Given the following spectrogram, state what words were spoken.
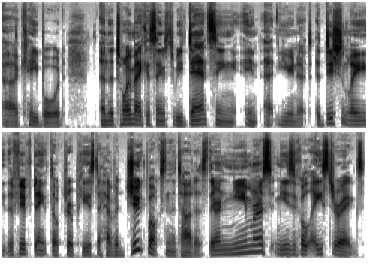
uh, keyboard and the toy maker seems to be dancing in, at unit. Additionally, the 15th Doctor appears to have a jukebox in the TARDIS. There are numerous musical Easter eggs,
